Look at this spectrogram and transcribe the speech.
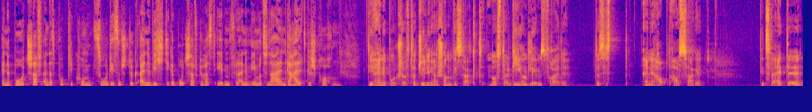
eine Botschaft an das Publikum zu diesem Stück, eine wichtige Botschaft? Du hast eben von einem emotionalen Gehalt gesprochen. Die eine Botschaft hat Julien schon gesagt, Nostalgie und Lebensfreude. Das ist eine Hauptaussage. Die zweite,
